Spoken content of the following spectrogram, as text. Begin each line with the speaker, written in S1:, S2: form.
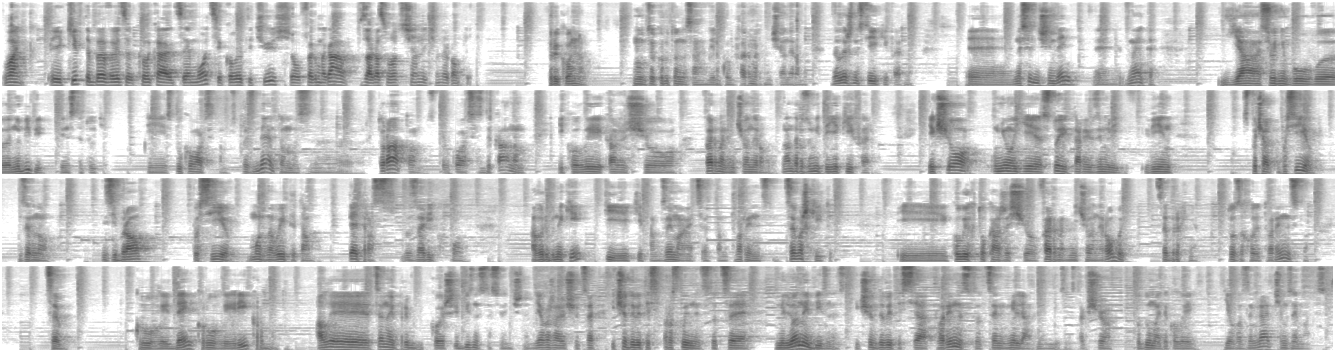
S1: Вань, які в тебе викликаються емоції, коли ти чуєш, що фермера зараз взагалі нічого не роблять?
S2: Прикольно. Ну, це круто на самом деле, коли фермер нічого не робить. В залежності, який фермер. Е, на сьогоднішній день, е, знаєте, я сьогодні був в Нобібі в інституті і спілкувався там з президентом, з е, ректоратом, спілкувався з деканом. І коли кажуть, що фермер нічого не робить, треба розуміти, який фермер. Якщо у нього є 100 гектарів землі, він спочатку посіяв зерно, зібрав, посіяв, можна вийти там 5 разів за рік в поле. А виробники, ті, які там займаються там, тваринництвом, це важкий труд. І коли хто каже, що фермер нічого не робить, це брехня. Хто заходить в тваринництво, це круглий день, круглий рік роботи. Але це найприбутковіший бізнес на сьогоднішній день. Я вважаю, що це, якщо дивитись рослинництво, це мільйонний бізнес. Якщо дивитися тваринництво, це мільярдний бізнес. Так що подумайте, коли є у вас земля, чим займатися.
